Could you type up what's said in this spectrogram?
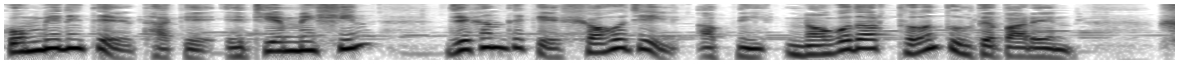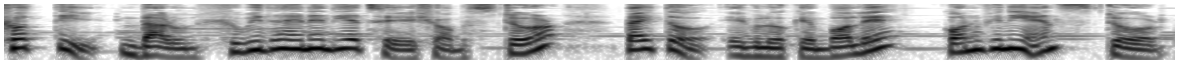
কোম্বিনিতে থাকে এটিএম মেশিন, যেখান থেকে সহজেই আপনি নগদ অর্থ তুলতে পারেন। সত্যি দারুণ সুবিধা এনে দিয়েছে এসব স্টোর, তাই তো এগুলোকে বলে কনভিনিয়েন্স স্টোর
